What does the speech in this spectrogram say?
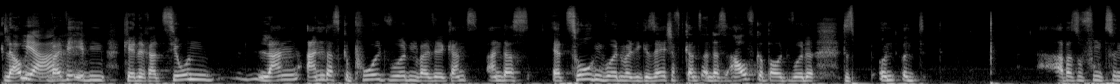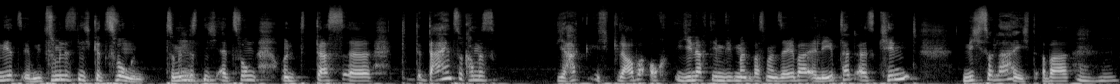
glaube ich, ja. weil wir eben Generationen lang anders gepolt wurden, weil wir ganz anders erzogen wurden, weil die Gesellschaft ganz anders aufgebaut wurde. Das, und, und aber so funktioniert es eben. Zumindest nicht gezwungen, zumindest mhm. nicht erzwungen. Und das äh, dahin zu kommen, ist ja, ich glaube auch je nachdem, wie man was man selber erlebt hat als Kind, nicht so leicht. Aber mhm.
